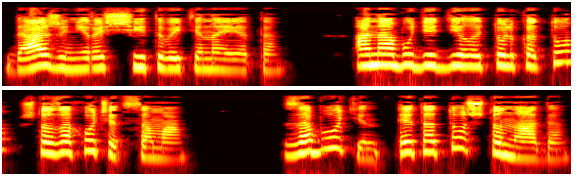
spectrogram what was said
Даже не рассчитывайте на это. Она будет делать только то, что захочет сама. Заботин – это то, что надо.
